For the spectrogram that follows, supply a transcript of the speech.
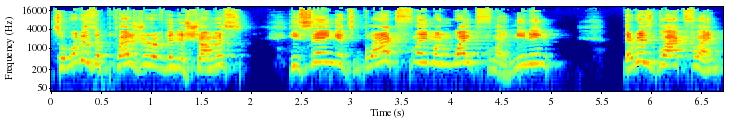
So what is the pleasure of the Neshamas? He's saying it's black flame on white flame, meaning there is black flame.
